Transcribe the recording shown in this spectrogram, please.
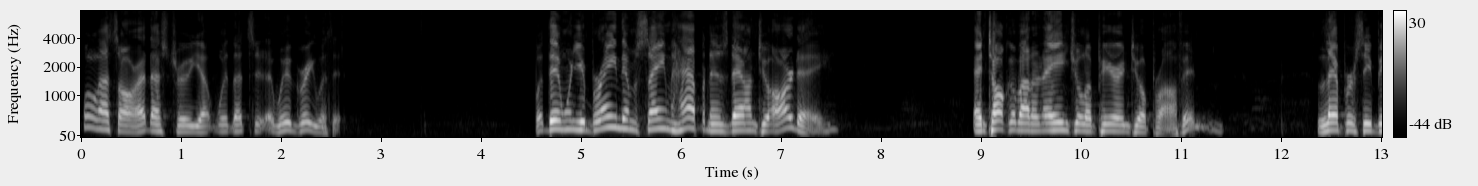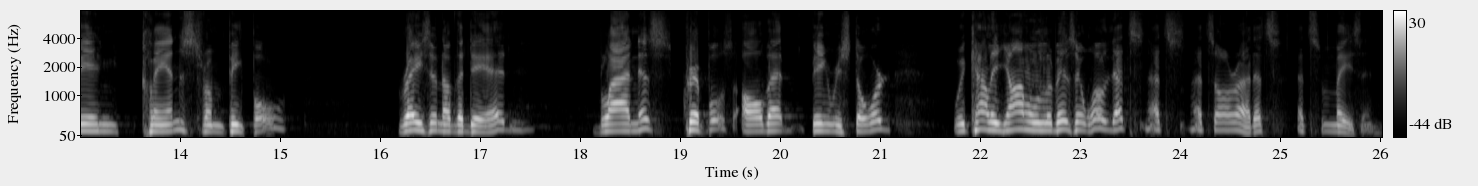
well, that's all right, that's true, yeah, we, that's, we agree with it. But then when you bring them same happenings down to our day, and talk about an angel appearing to a prophet, leprosy being cleansed from people, raising of the dead, blindness, cripples, all that being restored. We kind of yawn a little bit and say, well, that's, that's, that's all right. That's, that's amazing.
